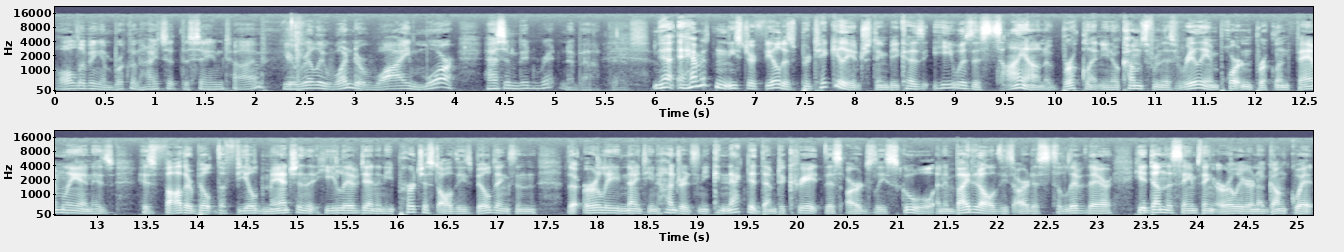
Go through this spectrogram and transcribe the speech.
all living in Brooklyn Heights at the same time, you really wonder why more hasn't been written about this. Yeah, Hamilton Easter Field is particularly interesting because he was the scion of Brooklyn. You know, comes from this really important Brooklyn family, and his his father built the Field Mansion that he lived in, and he purchased all these buildings in the early 1900s, and he connected them to create this Ardsley School, and invited all of these artists to live there. He had done the same thing earlier in Ogunquit.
